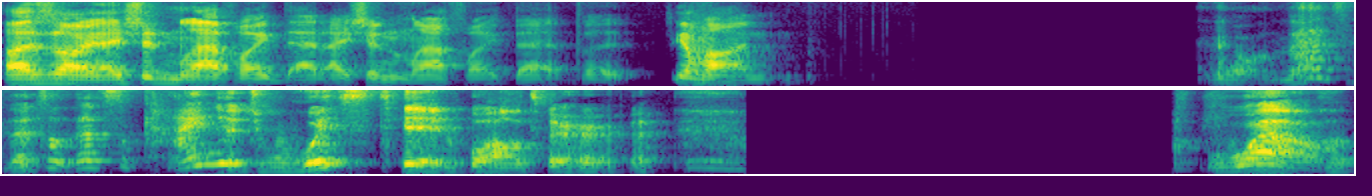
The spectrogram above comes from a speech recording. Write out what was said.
I'm sorry, I shouldn't laugh like that. I shouldn't laugh like that, but come on. Well, that's that's that's kind of twisted, Walter. wow,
